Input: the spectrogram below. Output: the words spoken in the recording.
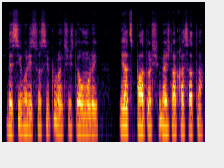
Și desigur Iisus îi poruncește omului, ia-ți patul și mergi la casa ta.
